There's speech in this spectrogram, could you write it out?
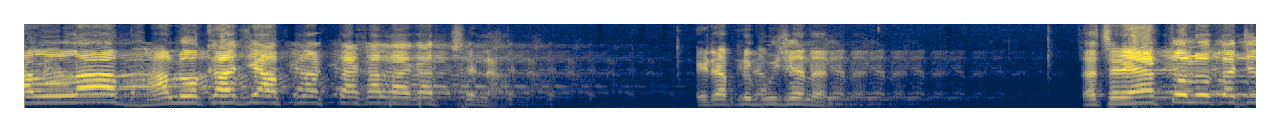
আল্লাহ ভালো কাজে আপনার টাকা লাগাচ্ছে না। এটা আপনি বুঝে নেন। তাছাড়া এত লোক আছে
